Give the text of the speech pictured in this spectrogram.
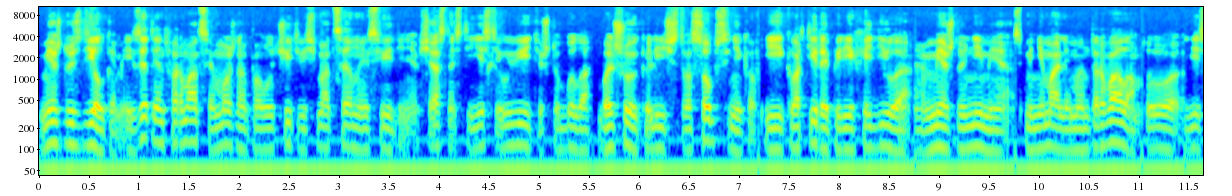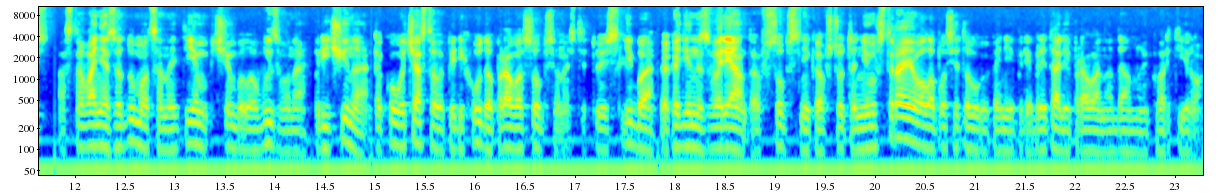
между сделками. Из этой информации можно получить весьма ценные сведения. В частности, если вы видите, что было большое количество собственников и квартира переходила между ними с минимальным интервалом, то есть основания задуматься над тем, чем была вызвана причина такого частого перехода права собственности. То есть, либо, как один из вариантов, собственников что-то не устраивало, устраивало после того, как они приобретали права на данную квартиру.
